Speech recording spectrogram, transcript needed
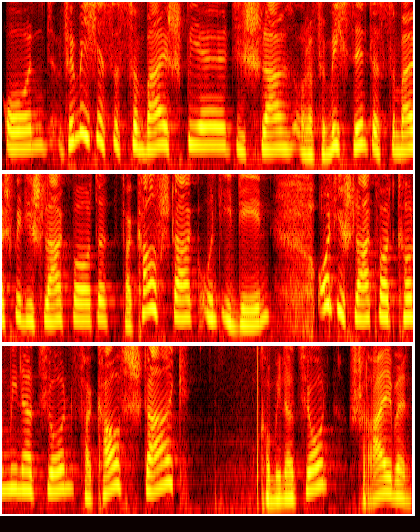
und für mich ist es zum Beispiel die Schlag, oder für mich sind es zum Beispiel die Schlagworte verkaufsstark und Ideen und die Schlagwortkombination verkaufsstark, Kombination schreiben.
